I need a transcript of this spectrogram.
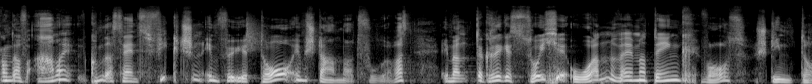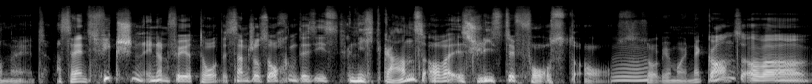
Und auf einmal kommt der Science Fiction im Feuilleton im Standard vor, was? Ich meine, da kriege ich solche Ohren, weil man denkt, was stimmt da nicht? Science Fiction in einem Feuilleton, das sind schon Sachen, das ist nicht ganz, aber es schließt sich fast aus, sage ich mal. Nicht ganz, aber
